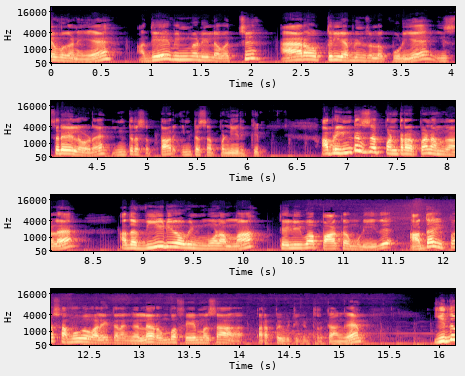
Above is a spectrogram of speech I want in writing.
ஏவுகணையை அதே விண்வெளியில் வச்சு ஆரோ த்ரீ அப்படின்னு சொல்லக்கூடிய இஸ்ரேலோட இன்டர்செப்டார் இன்டர்செப்ட் பண்ணியிருக்கு. அப்படி இன்டர்செப்ட் பண்ணுறப்ப நம்மளால் அதை வீடியோவின் மூலமாக தெளிவாக பார்க்க முடியுது. அதை இப்போ சமூக வலைத்தளங்களில் ரொம்ப ஃபேமஸாக பரப்பி விட்டுக்கிட்டு இருக்காங்க. இது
